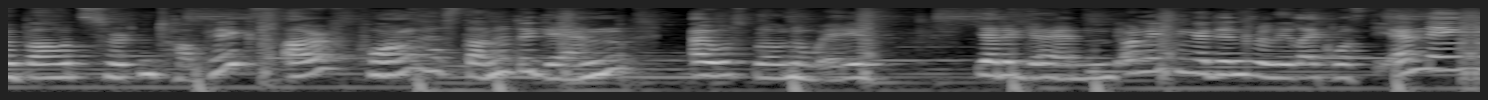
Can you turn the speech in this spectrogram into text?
about certain topics. R.F. Kuang has done it again. I was blown away yet again. The only thing I didn't really like was the ending.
